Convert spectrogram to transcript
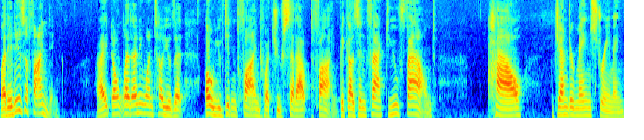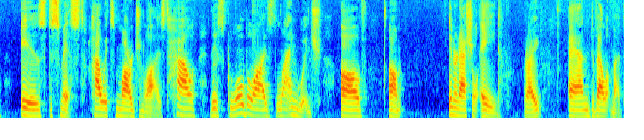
but it is a finding, right? Don't let anyone tell you that. Oh, you didn't find what you set out to find, because in fact, you found how gender mainstreaming is dismissed, how it's marginalized, how this globalized language of um, international aid, right, and development,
